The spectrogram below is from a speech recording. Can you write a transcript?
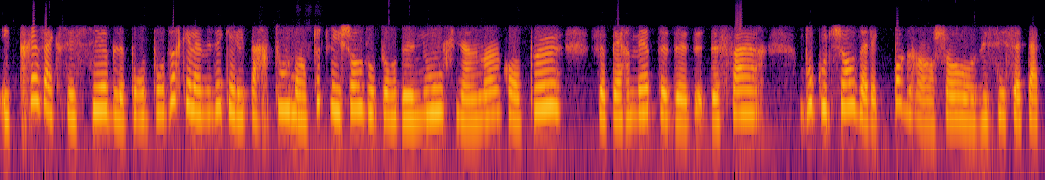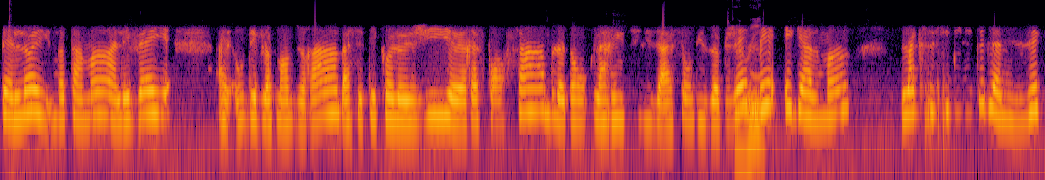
est très accessible pour, pour dire que la musique, elle est partout, dans toutes les choses autour de nous, finalement, qu'on peut se permettre de, de, de faire beaucoup de choses avec pas grand-chose. Et c'est cet appel-là, notamment à l'éveil au développement durable, à cette écologie euh, responsable, donc la réutilisation des objets, mais également l'accessibilité de la musique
